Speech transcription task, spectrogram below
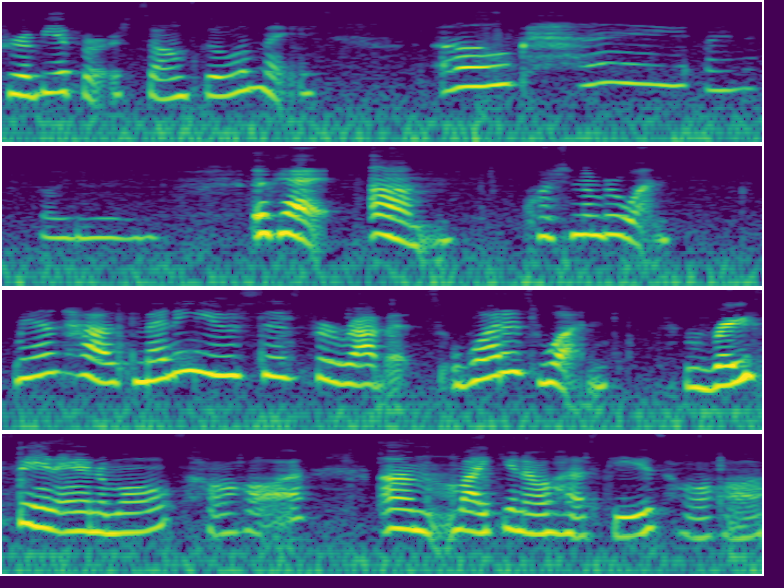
trivia first. Sounds good with me. Okay, I'm excited. Okay, um, question number one. Man has many uses for rabbits. What is one? Racing animals, haha. Um, like, you know, huskies, haha.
